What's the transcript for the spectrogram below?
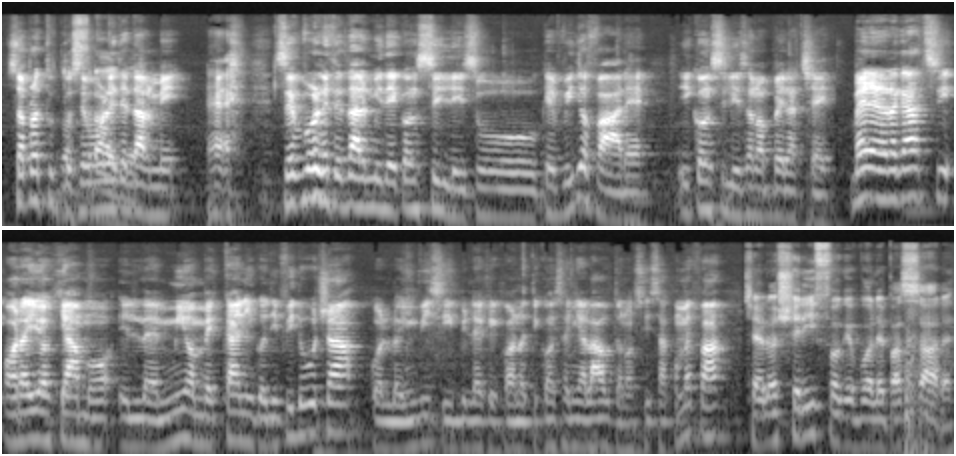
Soprattutto se volete, darmi, eh, se volete darmi dei consigli su che video fare, i consigli sono ben accetti. Bene ragazzi, ora io chiamo il mio meccanico di fiducia, quello invisibile che quando ti consegna l'auto non si sa come fa. C'è lo sceriffo che vuole passare.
